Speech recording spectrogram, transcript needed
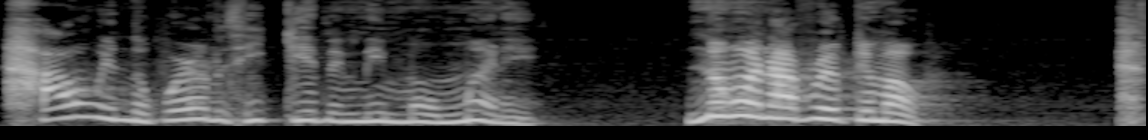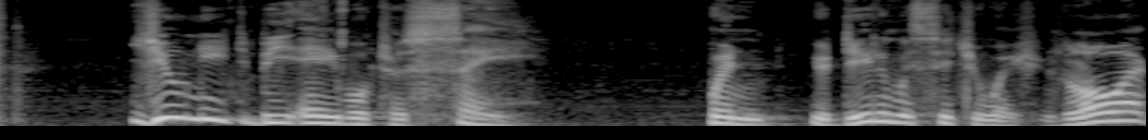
How in the world is he giving me more money knowing I've ripped him off? You need to be able to say when you're dealing with situations, Lord,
